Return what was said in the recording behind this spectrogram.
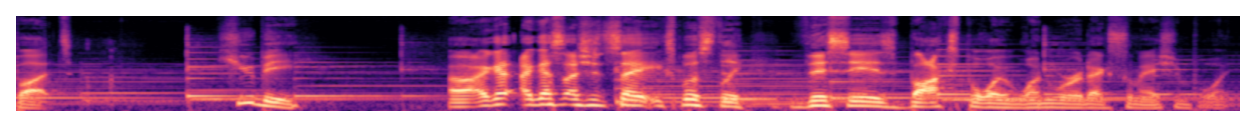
But Qbby, uh, I, guess, I guess I should say explicitly, this is Box Boy one word exclamation point.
